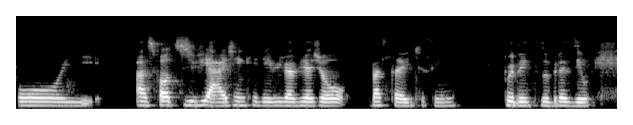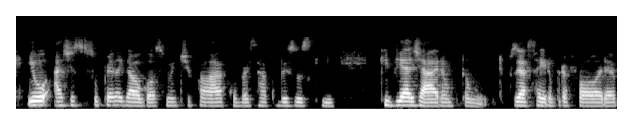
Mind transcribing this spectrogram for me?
foi as fotos de viagem, que ele já viajou bastante, assim, por dentro do Brasil. Eu acho super legal, eu gosto muito de falar, conversar com pessoas que, que viajaram, então, tipo, já saíram para fora,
